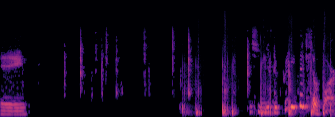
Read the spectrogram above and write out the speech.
A this is looking pretty good so far.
